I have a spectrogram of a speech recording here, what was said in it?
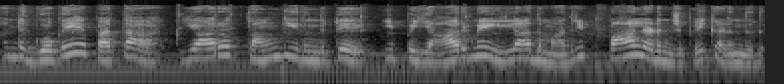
அந்த குகையை பார்த்தா யாரோ தங்கி இருந்துட்டு இப்போ யாருமே இல்லாத மாதிரி பால் அடைஞ்சு போய் கிடந்தது.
